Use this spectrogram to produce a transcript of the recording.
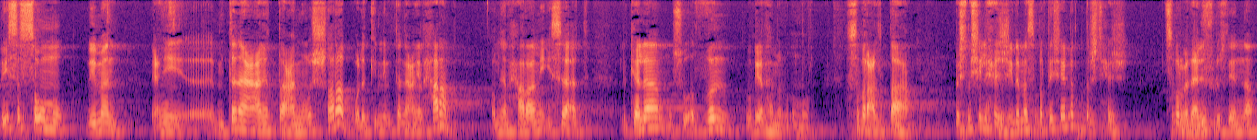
ليس الصوم لمن؟ يعني آه، امتنع عن الطعام والشراب ولكن امتنع عن الحرام. ومن الحرام إساءة الكلام وسوء الظن وغيرها من الأمور. الصبر على الطاعة. باش تمشي للحج إلا ما صبرتيش ما تقدرش تحج. تصبر بعد على الفلوس لأن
